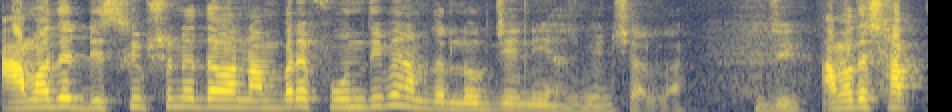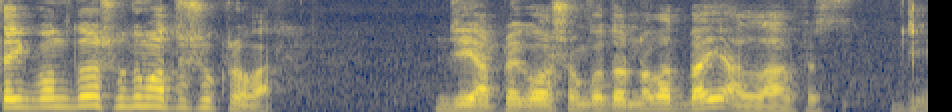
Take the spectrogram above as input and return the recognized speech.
আমাদের ডিসক্রিপশনে দেওয়া নাম্বারে ফোন দিবেন আমাদের লোক যেয়ে নিয়ে আসবে ইনশাল্লাহ জি। আমাদের সাপ্তাহিক বন্ধ শুধুমাত্র শুক্রবার। জি আপনাকে অসংখ্য ধন্যবাদ ভাই আল্লাহ হাফেজ। জি।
